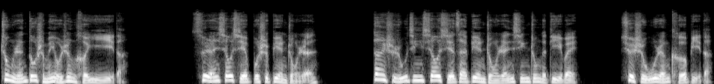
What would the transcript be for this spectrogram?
众人都是没有任何异议的。虽然萧协不是变种人，但是如今萧协在变种人心中的地位却是无人可比的。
